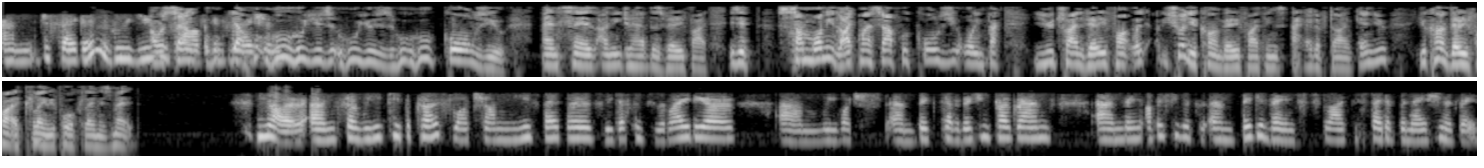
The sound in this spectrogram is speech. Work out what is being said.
Um, just say again, who uses saying, our information? Yeah, who, who, uses, who uses, who, who calls you and says, I need to have this verified? Is it somebody like myself who calls you, or in fact, you try and verify? Well, surely you can't verify things ahead of time, can you? You can't verify a claim before a claim is made. No, um, so we keep a close watch on newspapers, we listen to the radio, um, we watch um, big television programs, and then obviously with um, big events like the State of the Nation address,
